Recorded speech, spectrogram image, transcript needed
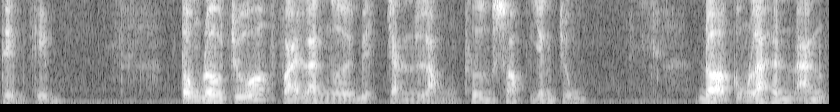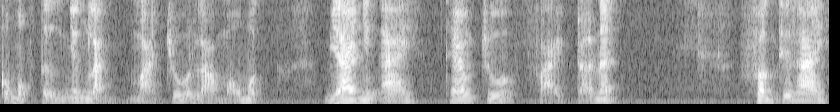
tìm kiếm. Tông đồ Chúa phải là người biết chạnh lòng thương xót dân chúng. Đó cũng là hình ảnh của một tử nhân lành mà Chúa là mẫu mực và những ai theo Chúa phải trở nên. Phần thứ hai,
